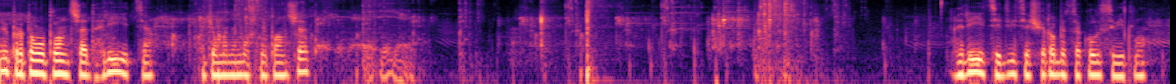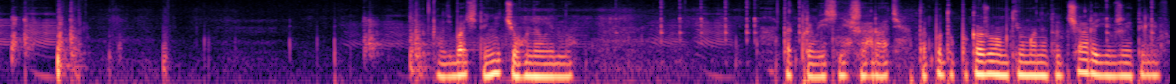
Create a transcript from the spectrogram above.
Ну і при тому планшет гріється. Хоча в мене мощний планшет. Гріється і дивіться, що робиться, коли світло. Ось бачите, нічого не видно. Так привичніше грати. Так покажу вам, які в мене тут чари є в жителів.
